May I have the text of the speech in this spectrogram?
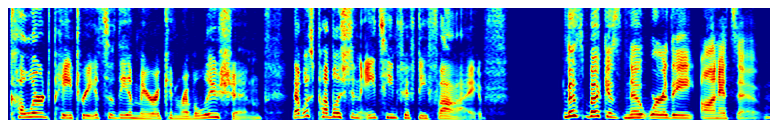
Colored Patriots of the American Revolution. That was published in 1855. This book is noteworthy on its own.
